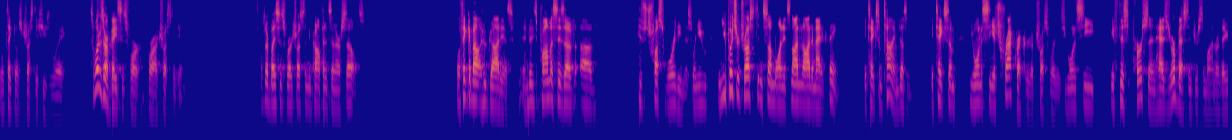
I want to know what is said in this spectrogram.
We'll take those trust issues away. So, what is our basis for, for our trust in Him? What's our basis for our trust and confidence in ourselves? Well, think about who God is and these promises of, of His trustworthiness. When you, when you put your trust in someone, it's not an automatic thing. It takes some time, doesn't it? It takes some, you want to see a track record of trustworthiness. You want to see if this person has your best interest in mind or they,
